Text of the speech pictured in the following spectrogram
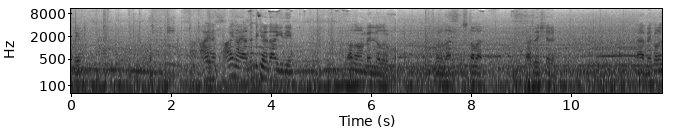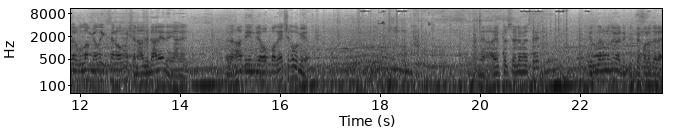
Bakayım. Aynı aynı ayarda bir kere daha gideyim. O zaman belli olur bu. Buralar ustalar, kardeşlerim. Ha bekoreler kullanmayalı iki sene olmuş yani az idare edin yani. Öyle ha deyince hoppalaya çıkılmıyor. Ne ayıptır söylemesi yıllarımızı verdik biz bekolelere.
